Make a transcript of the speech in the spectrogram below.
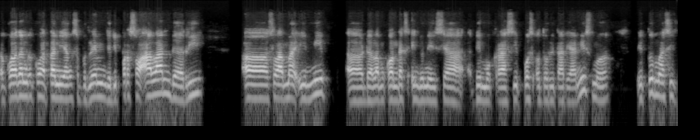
kekuatan-kekuatan yang sebetulnya menjadi persoalan dari selama ini dalam konteks Indonesia demokrasi post otoritarianisme itu masih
